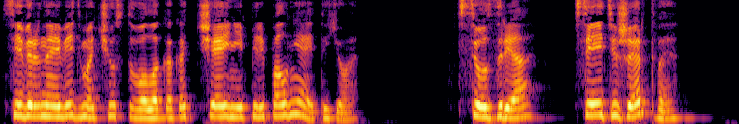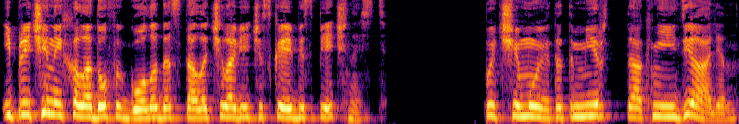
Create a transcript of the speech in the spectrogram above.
Северная ведьма чувствовала, как отчаяние переполняет ее. Все зря. Все эти жертвы. И причиной холодов и голода стала человеческая беспечность. Почему этот мир так не идеален?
